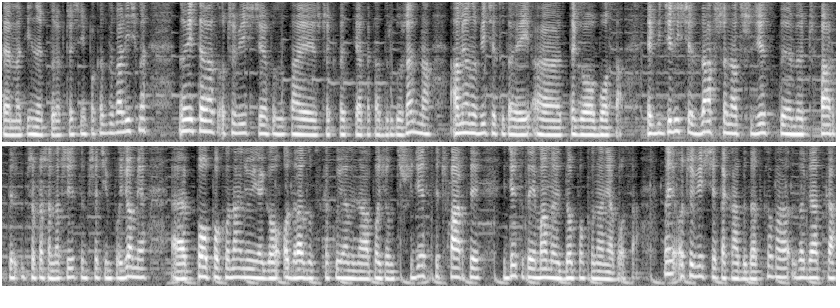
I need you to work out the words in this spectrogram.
te metiny, które wcześniej pokazywaliśmy. No i teraz oczywiście pozostaje jeszcze kwestia taka drugorzędna, a mianowicie tutaj e, tego bossa. Jak widzieliście zawsze na 34, przepraszam, na 33 poziomie E, Po pokonaniu jego od razu wskakujemy na poziom 34, gdzie tutaj mamy do pokonania bossa. No i oczywiście taka dodatkowa zagadka,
